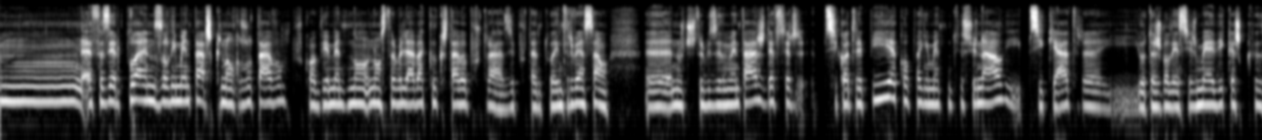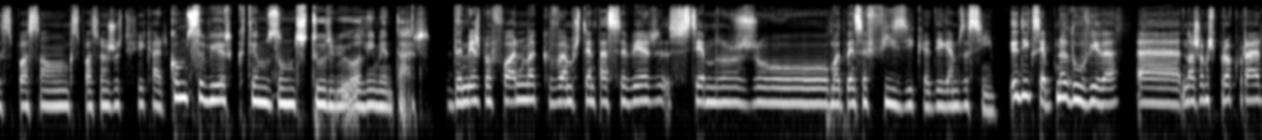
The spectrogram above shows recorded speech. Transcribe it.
um, a fazer planos alimentares que não resultavam, porque obviamente não, não se trabalhava aquilo que estava por trás. E portanto a intervenção uh, nos distúrbios alimentares deve ser psicoterapia, acompanhamento nutricional e psiquiatria psiquiatra e outras valências médicas que se possam, que se possam justificar. Como saber que temos um distúrbio alimentar? Da mesma forma que vamos tentar saber se temos uma doença física, digamos assim. Eu digo sempre, na dúvida, uh, nós vamos procurar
